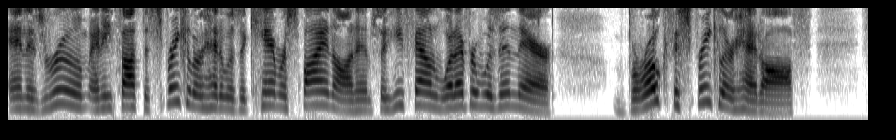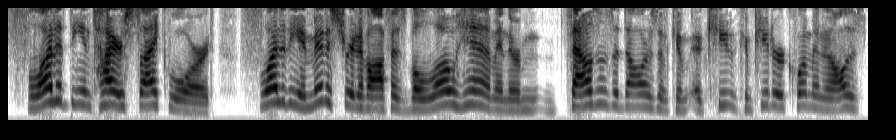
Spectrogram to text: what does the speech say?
in his room, and he thought the sprinkler head was a camera spying on him. So he found whatever was in there, broke the sprinkler head off, flooded the entire psych ward, flooded the administrative office below him, and there were thousands of dollars of com- computer equipment and all this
